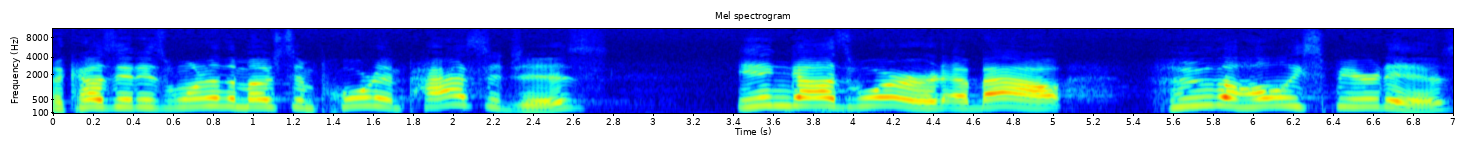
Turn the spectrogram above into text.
because it is one of the most important passages in God's Word about who the Holy Spirit is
